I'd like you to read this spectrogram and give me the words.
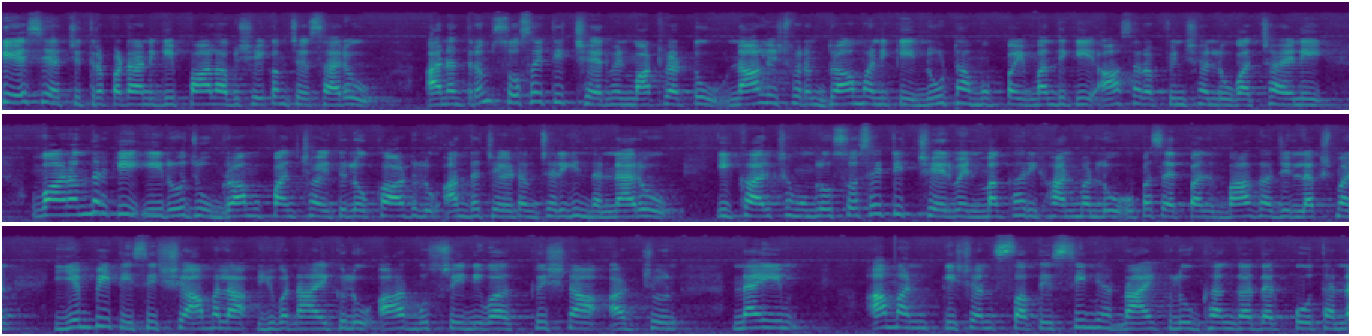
కేసీఆర్ చిత్రపటానికి పాలాభిషేకం చేశారు. అనంతరం సొసైటీ చైర్మన్ మాట్లాడుతూ నాలేశ్వరం గ్రామానికి నూట ముప్పై మందికి ఆసరా పింఛన్లు వచ్చాయని వారందరికీ ఈరోజు గ్రామ పంచాయతీలో కార్డులు అందజేయడం జరిగిందన్నారు. ఈ కార్యక్రమంలో సొసైటీ చైర్మన్ మగ్గారి హనుమన్లు ఉప సర్పంచ్ బాగాజీ లక్ష్మణ్ ఎంపీటీసీ శ్యామల యువ నాయకులు ఆర్ము శ్రీనివాస్ కృష్ణ అర్జున్ నయీం అమన్ కిషన్ సతీష్ సీనియర్ నాయకులు గంగాధర్ పోతన్న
